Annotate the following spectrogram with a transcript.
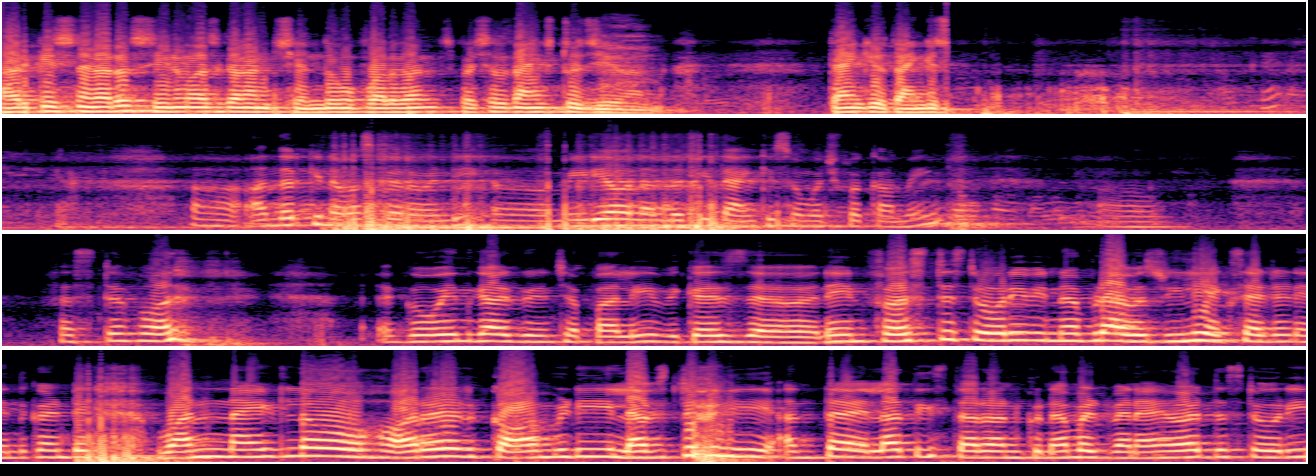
Harikrishna garu Srinivas garu and Chandu Gopal garu. Special thanks to Jeevan thank you thank you అందరికీ నమస్కారం అండి. Uh, మీడియా వాళ్ళందరికీ thank you so much for coming first of all Govind గారి గురించి చెప్పాలి బికాజ్ uh, నేను ఫస్ట్ స్టోరీ విన్నప్పుడు ఐ వాజ్ రియలీ ఎక్సైటెడ్ ఎందుకంటే వన్ నైట్లో హారర్ కామెడీ లవ్ స్టోరీ అంతా ఎలా తీస్తారో అనుకున్నా. But when I heard the story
